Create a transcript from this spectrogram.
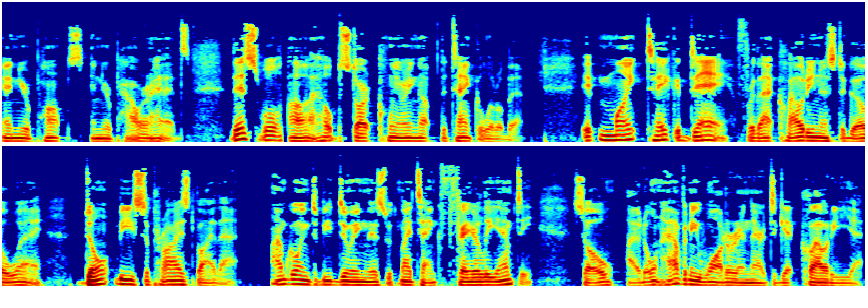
and your pumps and your power heads. This will uh, help start clearing up the tank a little bit. It might take a day for that cloudiness to go away. Don't be surprised by that. I'm going to be doing this with my tank fairly empty. So I don't have any water in there to get cloudy yet.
